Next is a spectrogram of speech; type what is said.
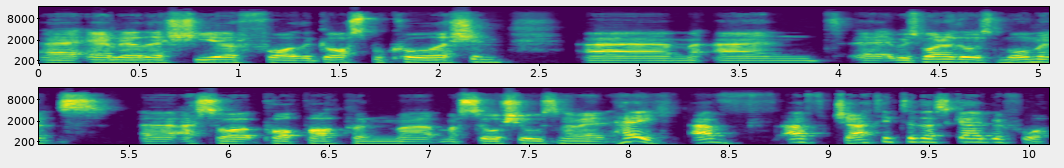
uh, earlier this year for the Gospel Coalition. Um, and uh, it was one of those moments uh, I saw it pop up on my, my socials, and I went, "Hey, I've I've chatted to this guy before."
